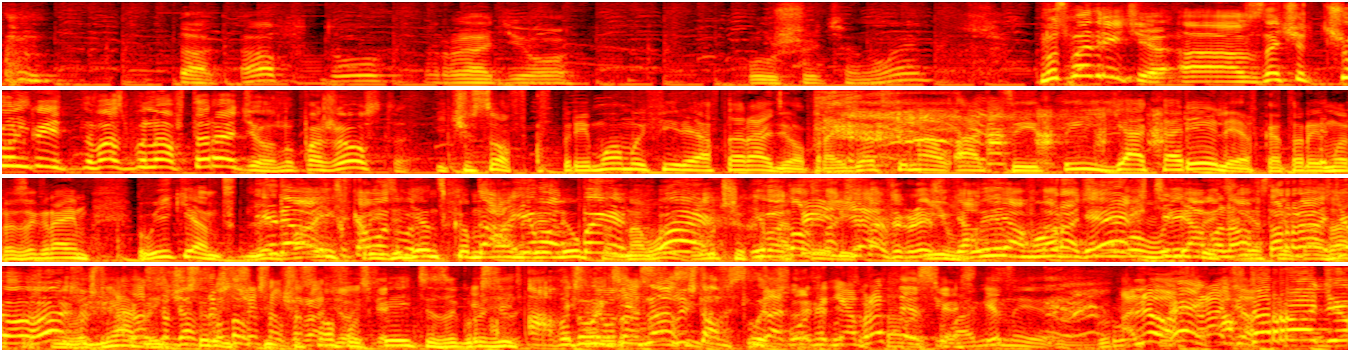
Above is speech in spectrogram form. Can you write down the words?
Так, авторадио. Слушать онлайн. Ну, смотрите, а, значит, что он говорит, вас бы на авторадио? Ну, пожалуйста. и часов в прямом эфире Авторадио пройдет финал акции «Ты, я, Карелия», в которой мы разыграем уикенд для И давайте двоих в президентском Да, номере люкс одного из лучших и отелей. И я- вы я можете Авторадио, его эх, тебя бы на выиграть, если до Авторадио, завтрашнего дня нас до там 14 слышно, часов Авторадио, успеете загрузить А, вы думаете, нас там да, слышно? Это не обратная связь, Алло, Эй, авторадио!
